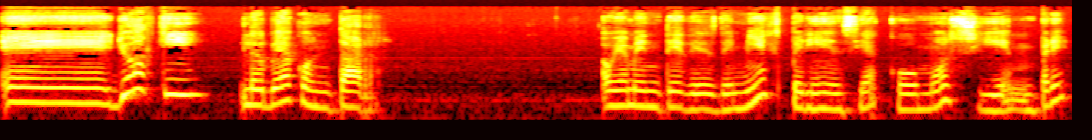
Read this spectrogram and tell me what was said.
Eh, yo aquí les voy a contar obviamente desde mi experiencia, como siempre,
